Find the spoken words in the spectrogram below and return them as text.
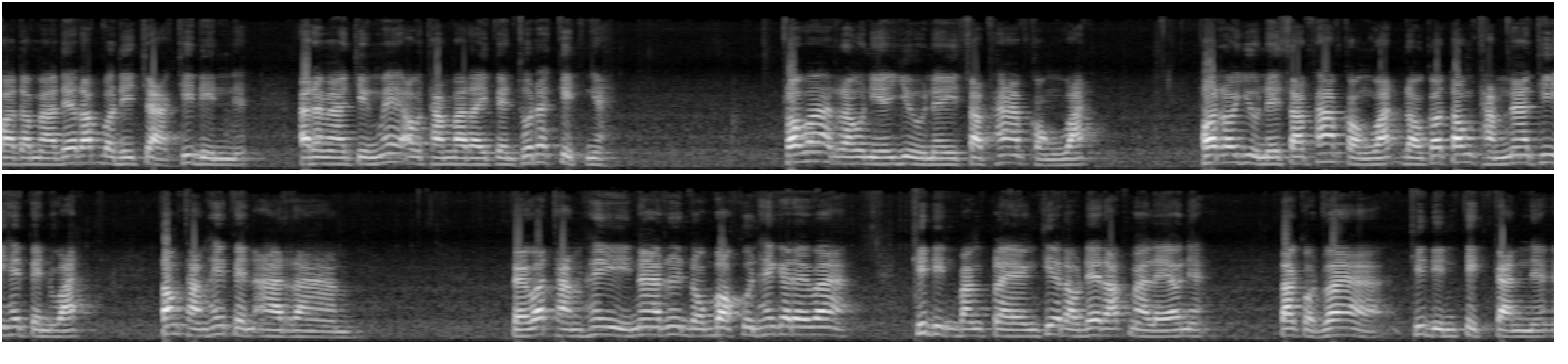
พออาตมาได้รับบริจาคที่ดินเนี่ยอาตมาจึงไม่เอาทำอะไรเป็นธุรกิจไงเพราะว่าเราเนี่ยอยู่ในสภาพของวัดพอเราอยู่ในสภาพของวัดเราก็ต้องทำหน้าที่ให้เป็นวัด ต้องทำให้เป็นอารามแปลว่าทำให้หน่ารื่นรมบอกคุณให้ก็ได้ว่า ที่ดินบางแปลงที่เราได้รับมาแล้วเนี่ย ปรากฏว่าที่ดินติดกันเนี่ย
